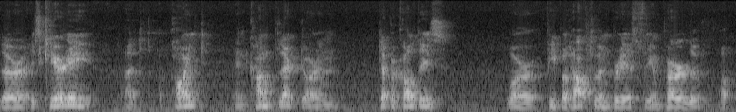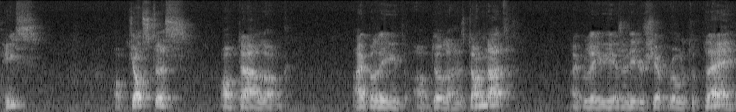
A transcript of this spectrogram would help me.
There is clearly a, a point in conflict or in difficulties where people have to embrace the imperative of peace, of justice, of dialogue. I believe Abdullah has done that. I believe he has a leadership role to play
